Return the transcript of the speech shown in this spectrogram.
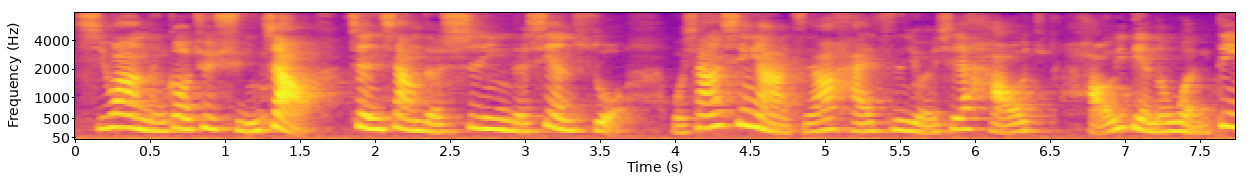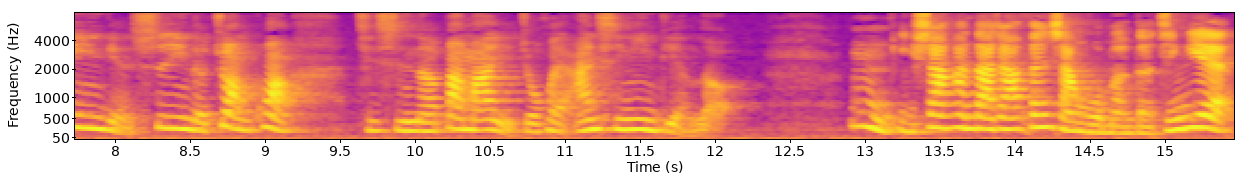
希望能够去寻找正向的适应的线索。我相信啊，只要孩子有一些好好一点的稳定一点适应的状况，其实呢，爸妈也就会安心一点了。嗯，以上和大家分享我们的经验。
